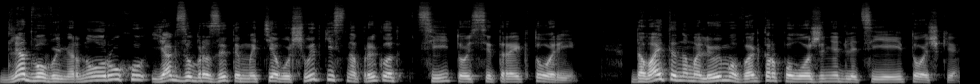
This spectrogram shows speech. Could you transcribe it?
Для двовимірного руху як зобразити миттєву швидкість, наприклад, в цій точці траєкторії. Давайте намалюємо вектор положення для цієї точки.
